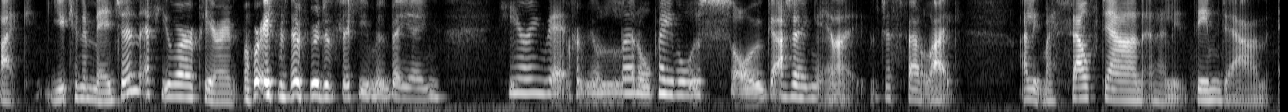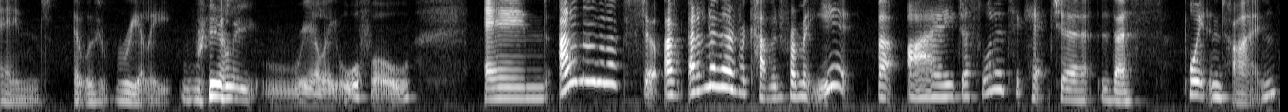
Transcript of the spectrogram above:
like you can imagine if you were a parent or even if you're just a human being, hearing that from your little people was so gutting. And I just felt like I let myself down and I let them down. And it was really, really, really awful. And I don't know that I've still, I've, I don't know that I've recovered from it yet, but I just wanted to capture this point in time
